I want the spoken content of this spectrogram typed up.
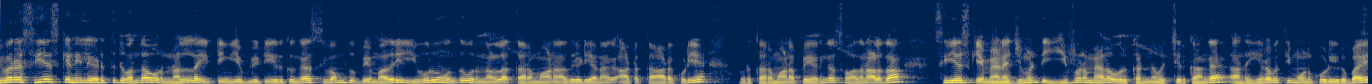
இவரை சிஎஸ்கே அணியில் எடுத்துகிட்டு வந்தால் ஒரு நல்ல ஹிட்டிங் எபிலிட்டி இருக்குங்க. சிவம் துபே மாதிரி இவரும் வந்து ஒரு நல்ல தரமான அதிரடியான ஆட்டத்தை ஆடக்கூடிய ஒரு தரமான பிளேயருங்க ஸோ அதனால தான் சிஎஸ்கே மேனேஜ்மெண்ட் இவர் மேலே ஒரு கண்ணை வச்சுருக்காங்க. அந்த இருபத்தி மூணு கோடி ரூபாய்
